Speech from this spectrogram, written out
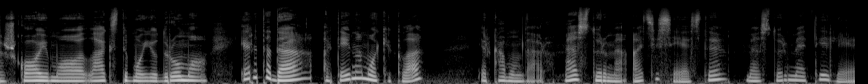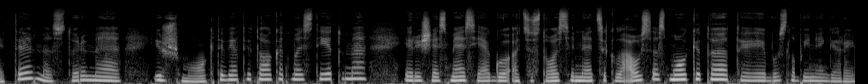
ieškojimo, lakstymo, judrumo. Ir tada ateina mokykla Ir ką mums daro? Mes turime atsisėsti, mes turime tylėti, mes turime išmokti vietoj to, kad mąstytume. Ir iš esmės, jeigu atsistosi neatsiklausęs mokytojo, tai bus labai negerai.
